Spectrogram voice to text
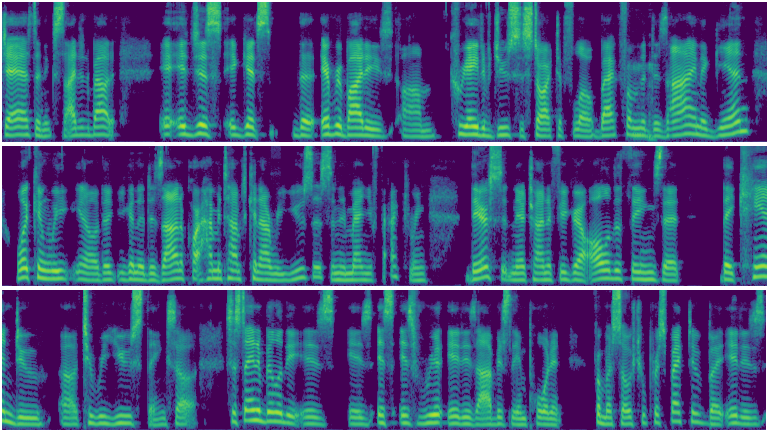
jazzed and excited about it, it, it just it gets the everybody's um, creative juices start to flow back from the design again. What can we, you know, that you're going to design a part? How many times can I reuse this? And in manufacturing, they're sitting there trying to figure out all of the things that they can do uh, to reuse things. So sustainability is is is is real. It is obviously important from a social perspective, but it is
